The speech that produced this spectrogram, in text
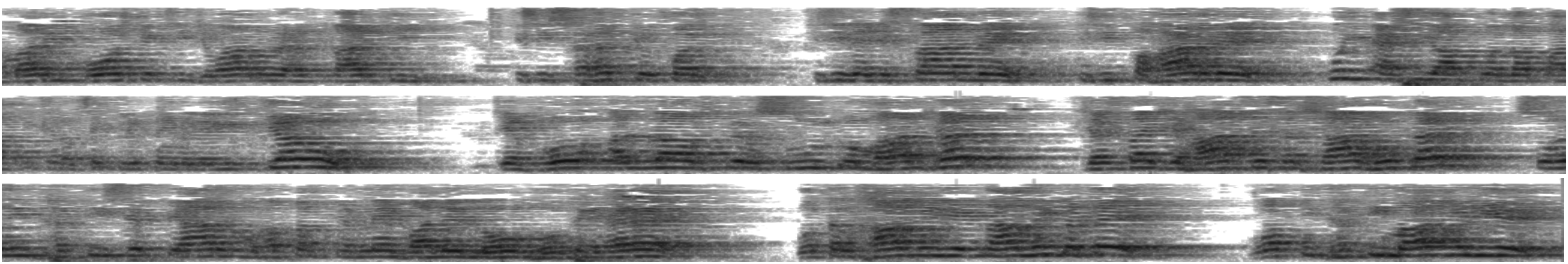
हमारी फौज के किसी जवान और अहलकार की, किसी सरहद के ऊपर, किसी रेगिस्तान में, किसी पहाड़ में, कोई ऐसी आपको अल्लाह पाक की तरफ़ से क्लिप नहीं मिलेगी। क्यों? कि वो अल्लाह उसके रसूल को मानकर, जज्बा जिहाद से सरशार होकर, सोनी धरती से प्यार और मोहब्बत करने वाले लोग होते हैं। वो तनख्वाह के लिए काम नहीं करते, वो अपनी धरती माँ के लिए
